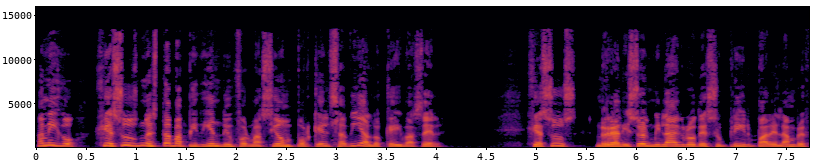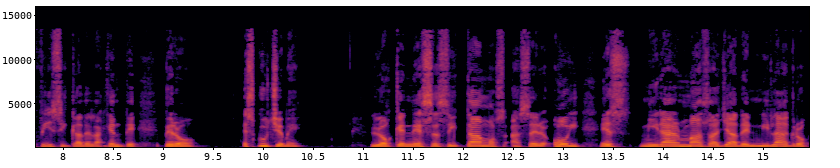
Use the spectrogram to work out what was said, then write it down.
Amigo, Jesús no estaba pidiendo información porque él sabía lo que iba a hacer. Jesús realizó el milagro de suplir para el hambre física de la gente, pero escúcheme, lo que necesitamos hacer hoy es mirar más allá del milagro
